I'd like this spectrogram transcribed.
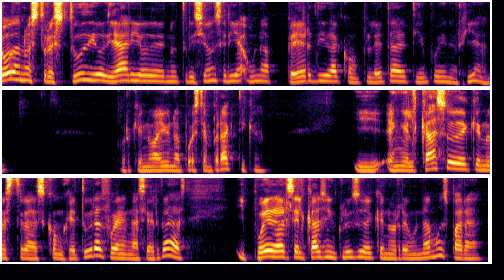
Todo nuestro estudio diario de nutrición sería una pérdida completa de tiempo y energía, porque no hay una puesta en práctica. Y en el caso de que nuestras conjeturas fueran acertadas, y puede darse el caso incluso de que nos reunamos para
